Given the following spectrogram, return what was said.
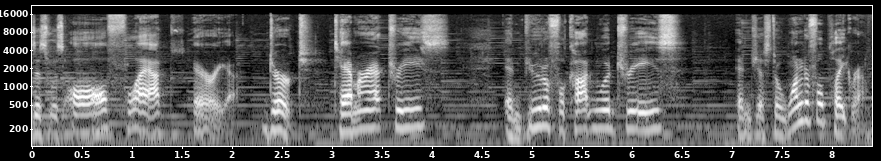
This was all flat area, dirt, tamarack trees, and beautiful cottonwood trees, and just a wonderful playground.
